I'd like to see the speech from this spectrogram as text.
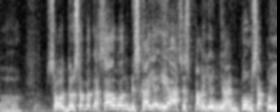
Oho. So, doon sa mag-asawang diskaya, i-assess pa ngayon yan kung sa po'y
